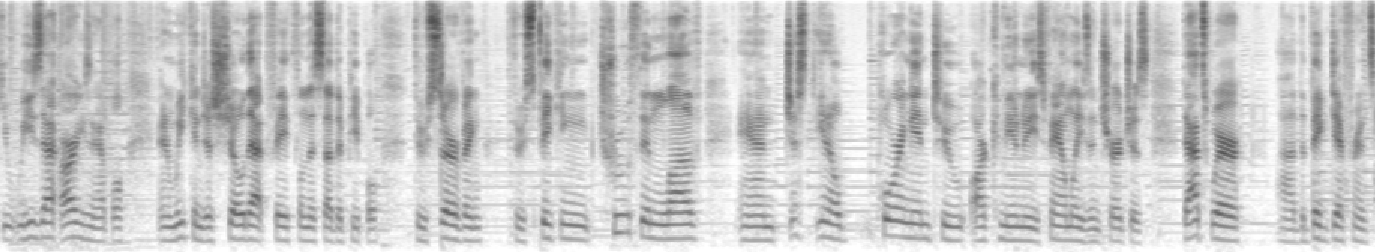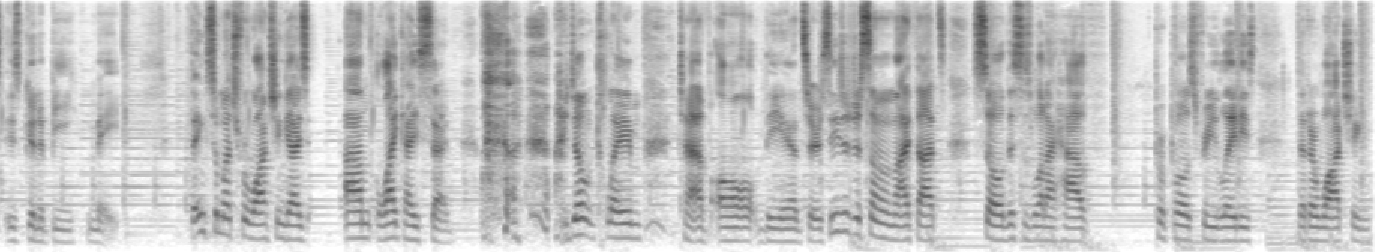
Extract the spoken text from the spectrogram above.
He, he's our example, and we can just show that faithfulness to other people through serving, through speaking truth in love, and just, you know, pouring into our communities, families, and churches. That's where uh, the big difference is going to be made. Thanks so much for watching, guys. Um, like I said, I don't claim to have all the answers. These are just some of my thoughts. So this is what I have proposed for you ladies that are watching.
